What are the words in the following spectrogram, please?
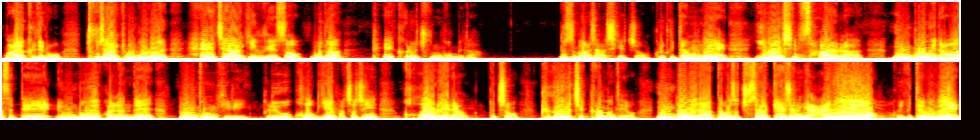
말 그대로 투자 경고를 해제하기 위해서 뭐다? 페이크를 주는 겁니다. 무슨 말인지 아시겠죠? 그렇기 때문에 2월 14일 날 음봉이 나왔을 때 음봉에 관련된 몸통 길이 그리고 거기에 받쳐진 거래량 그쵸? 그거를 체크하면 돼요. 음봉이 나왔다고 해서 추세가 깨지는 게 아니에요. 그렇기 때문에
